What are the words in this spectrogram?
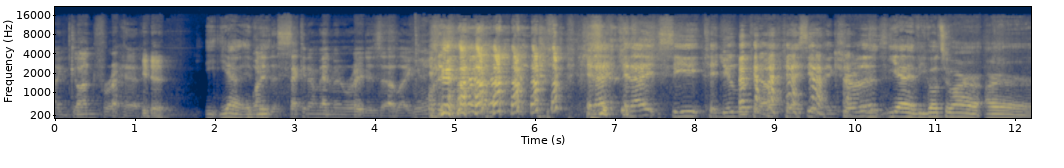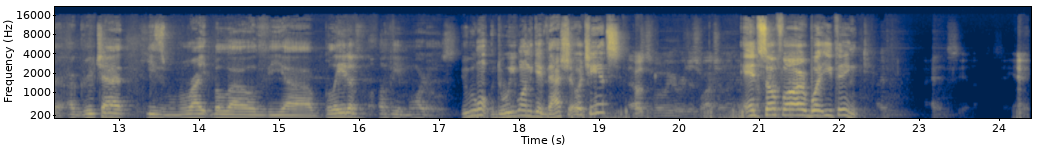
a gun for a head? He did. Yeah, if What you, is the Second Amendment right? Is that like what is Can I can I see can you look it up? Can I see a picture of this? yeah, if you go to our our, our group chat, he's right below the uh, Blade of, of the Immortals. Do we want do we want to give that show a chance? That was what we were just watching. And so far, what do you think? I didn't see anything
